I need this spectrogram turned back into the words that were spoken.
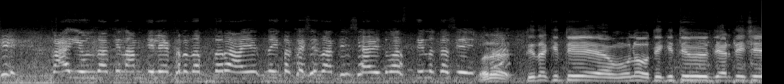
लेकराचे काय घेऊन जातील आमचे लेकर दप्तर आहेच नाही तर कसे जातील? शाळेत बसतील कसे? बरं तिथं किती मुलं होते? किती विद्यार्थीचे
